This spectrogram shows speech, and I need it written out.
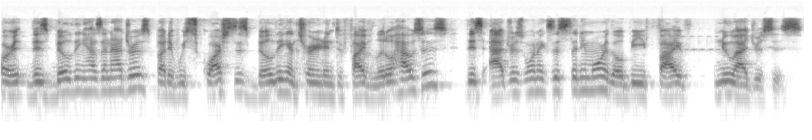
or this building has an address, but if we squash this building and turn it into five little houses, this address won't exist anymore. There'll be five new addresses.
